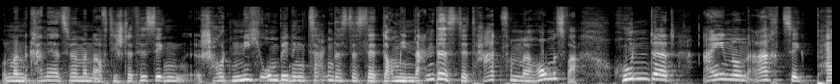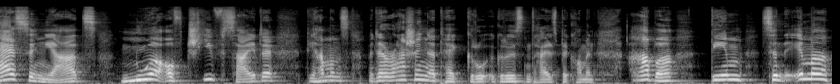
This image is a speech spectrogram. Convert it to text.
Und man kann jetzt, wenn man auf die Statistiken schaut, nicht unbedingt sagen, dass das der dominanteste Tag von Mahomes war. 181 Passing Yards nur auf Chiefs Seite. Die haben uns mit der Rushing Attack größtenteils bekommen. Aber dem sind immer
